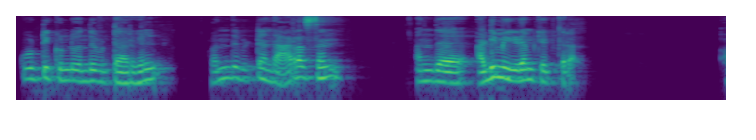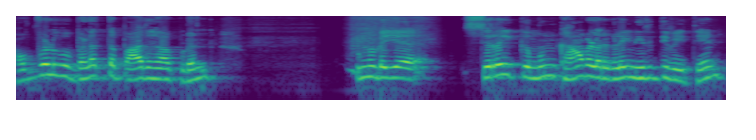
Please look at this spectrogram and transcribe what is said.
கூட்டி கொண்டு வந்து விட்டார்கள். வந்துவிட்டு அந்த அரசன் அந்த அடிமையிடம் கேட்கிறார். அவ்வளவு பலத்த பாதுகாப்புடன் உன்னுடைய சிறைக்கு முன் காவலர்களை நிறுத்தி வைத்தேன்.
